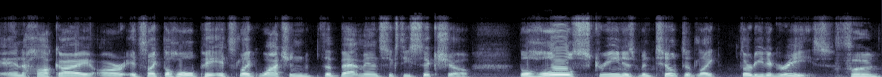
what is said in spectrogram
and Hawkeye are. It's like the whole page. It's like watching the Batman sixty six show. The whole screen has been tilted like thirty degrees. For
